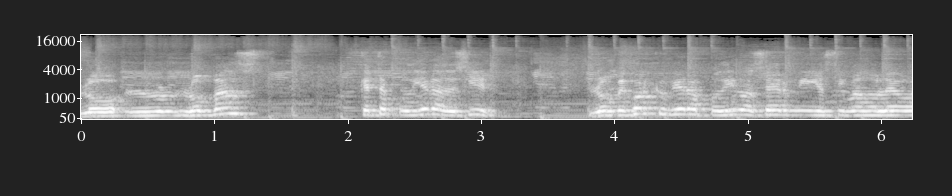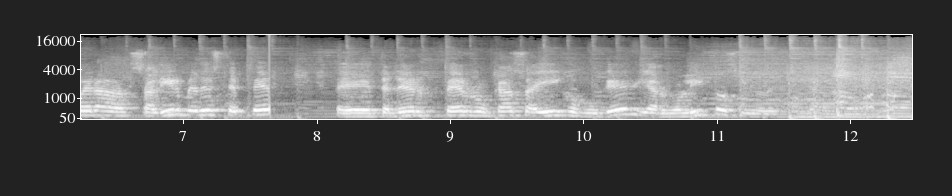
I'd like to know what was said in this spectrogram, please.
Lo, lo, más que te pudiera decir, lo mejor que hubiera podido hacer, mi estimado Leo, era salirme de este pedo, eh, tener perro, casa, hijo, mujer y arbolitos y lo pues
